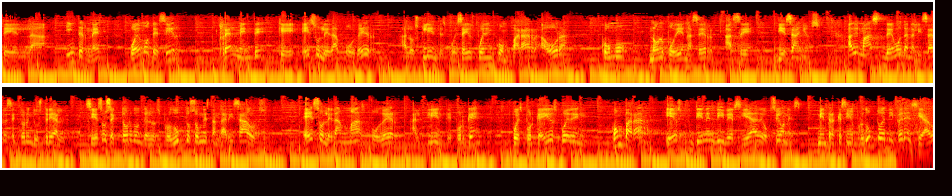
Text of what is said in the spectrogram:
de la Internet podemos decir realmente que eso le da poder a los clientes, pues ellos pueden comparar ahora como no lo podían hacer hace 10 años. Además, debemos de analizar el sector industrial. Si es un sector donde los productos son estandarizados, eso le da más poder al cliente. ¿Por qué? Pues porque ellos pueden comparar y ellos tienen diversidad de opciones. Mientras que si mi producto es diferenciado,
